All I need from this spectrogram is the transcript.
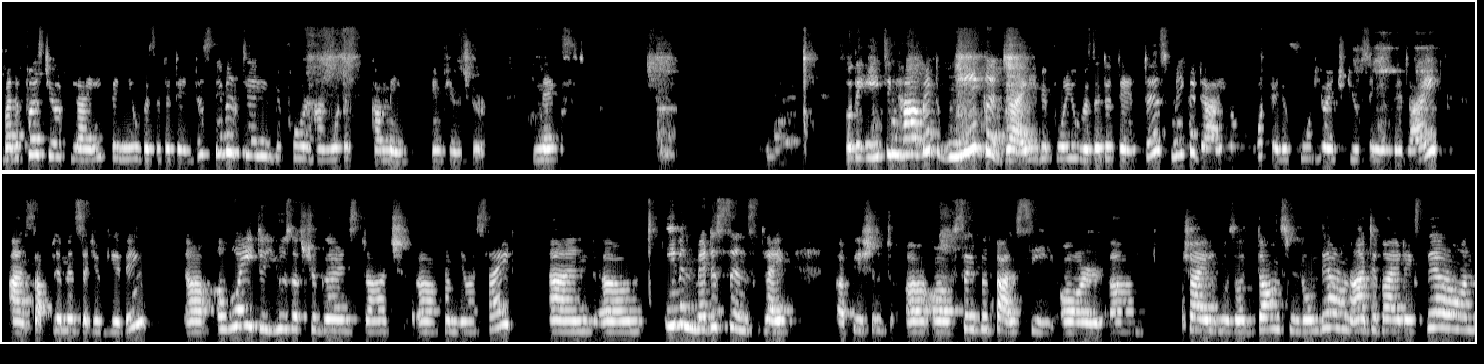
by the first year of life, when you visit a dentist, they will tell you beforehand what is coming in future. Next. So the eating habit, make a diary before you visit a dentist. Make a diary of what kind of food you're introducing in the diet and supplements that you're giving. Uh, avoid the use of sugar and starch uh, from your side. And um, even medicines like a patient uh, of cerebral palsy or um, child who's on Down syndrome, they are on antibiotics, they are on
